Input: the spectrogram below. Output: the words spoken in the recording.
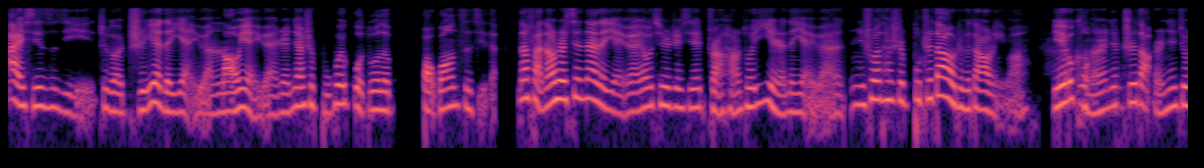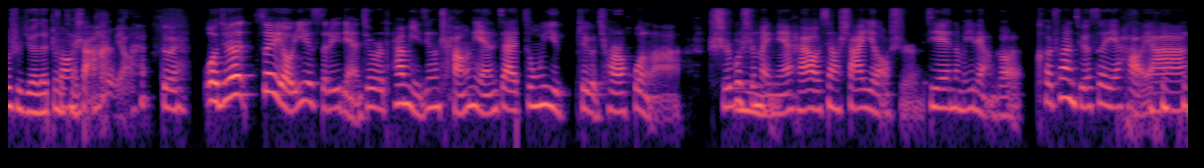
爱惜自己这个职业的演员，老演员，人家是不会过多的曝光自己的。那反倒是现在的演员，尤其是这些转行做艺人的演员，你说他是不知道这个道理吗？也有可能人家知道，人家就是觉得挣装钱重要。对，我觉得最有意思的一点就是他们已经常年在综艺这个圈儿混了啊，时不时每嗯年还要像沙溢老师接那么一两个客串角色也好呀，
